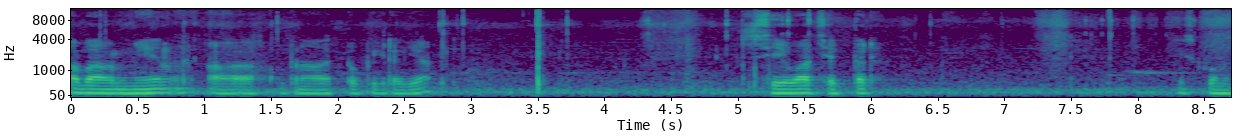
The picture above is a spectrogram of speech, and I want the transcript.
अब मेन अपना टॉपिक रह गया। सेवा क्षेत्र। इसको हम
